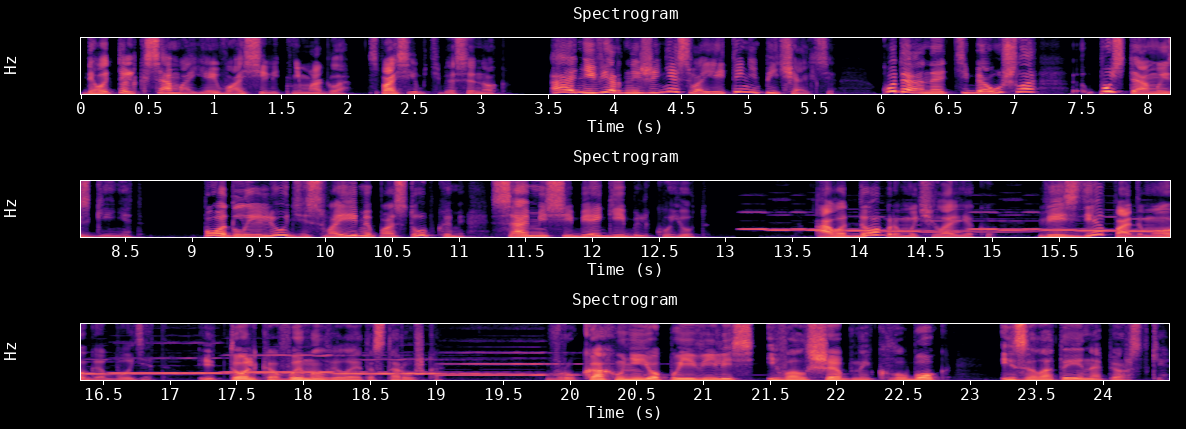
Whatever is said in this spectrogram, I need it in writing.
Да вот только сама я его осилить не могла. Спасибо тебе, сынок. А неверной жене своей ты не печалься. Куда она от тебя ушла, пусть там и сгинет. Подлые люди своими поступками сами себе гибель куют. А вот доброму человеку везде подмога будет. И только вымолвила эта старушка. В руках у нее появились и волшебный клубок, и золотые наперстки.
